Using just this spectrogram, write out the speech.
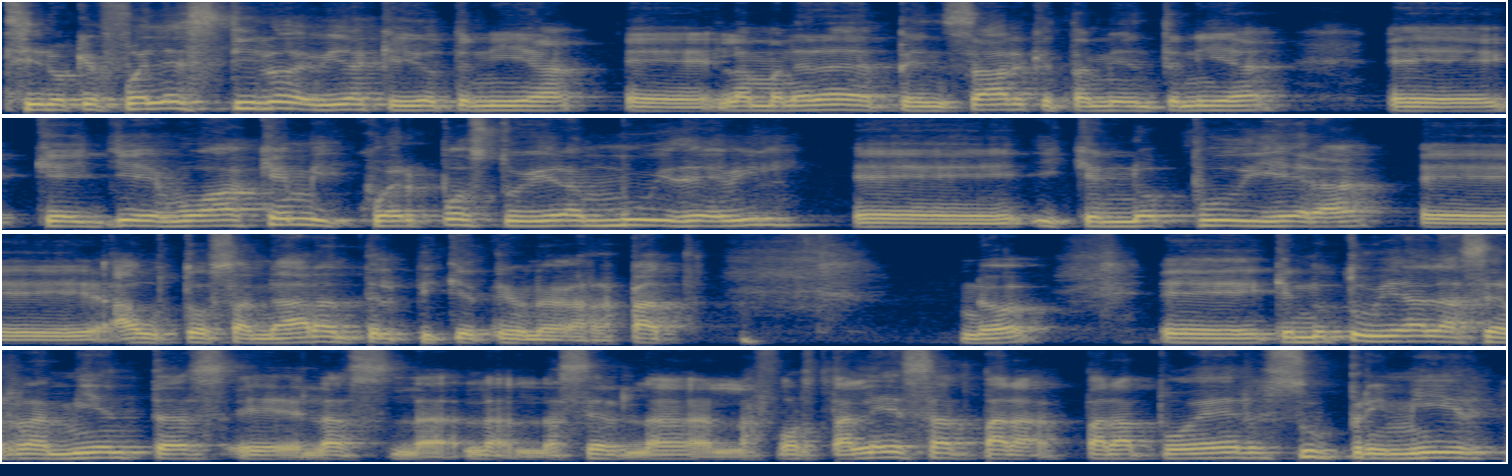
sino que fue el estilo de vida que yo tenía, eh, la manera de pensar que también tenía eh, que llevó a que mi cuerpo estuviera muy débil eh, y que no pudiera eh, autosanar ante el piquete de una garrapata. ¿No? Eh, que no tuviera las herramientas, eh, las, la, la, la, fortaleza para, para poder suprimir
